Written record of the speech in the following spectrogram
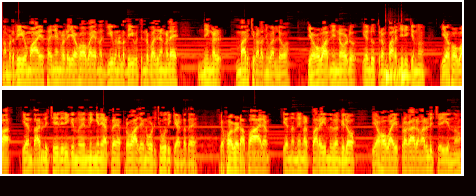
നമ്മുടെ ദൈവമായ സൈന്യങ്ങളുടെ യഹോവ എന്ന ജീവനുള്ള ദൈവത്തിന്റെ വചനങ്ങളെ നിങ്ങൾ മറിച്ചു കളഞ്ഞുവല്ലോ. യഹോവ നിന്നോട് എന്തുത്തരം പറഞ്ഞിരിക്കുന്നു? യഹോവ എന്ത് ചെയ്തിരിക്കുന്നു എന്നിങ്ങനെ അത്ര പ്രവാചകനോട് ചോദിക്കേണ്ടത്? യഹോവയുടെ ഭാരം എന്ന് നിങ്ങൾ പറയുന്നുവെങ്കിലോ യഹോവ ഇപ്രകാരം അരളി ചെയ്യുന്നു?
